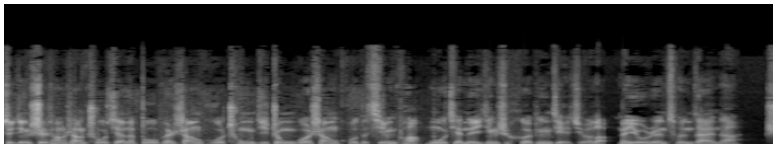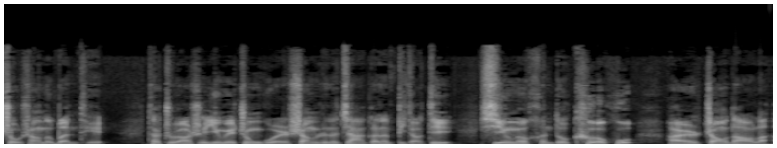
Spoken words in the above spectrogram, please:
最近市场上出现了部分商户冲击中国商户的情况，目前呢已经是和平解决了，没有人存在呢受伤的问题。他主要是因为中国人商人的价格呢比较低，吸引了很多客户，而遭到了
